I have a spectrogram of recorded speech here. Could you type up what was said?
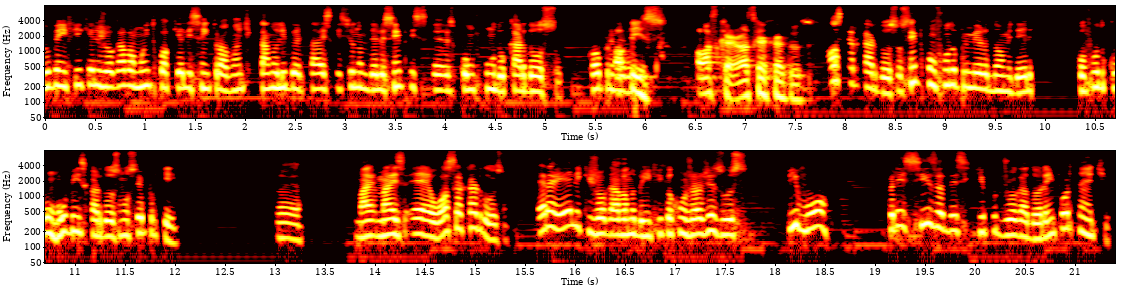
No Benfica, ele jogava muito com aquele centroavante que tá no Libertar, esqueci o nome dele, eu sempre eh, confundo o Cardoso. Qual o primeiro? Oh, isso. Oscar, Oscar Cardoso. Oscar Cardoso, eu sempre confundo o primeiro nome dele, confundo com Rubens Cardoso, não sei porquê. É, mas, mas é, o Oscar Cardoso. Era ele que jogava no Benfica com o Jorge Jesus pivô. Precisa desse tipo de jogador, é importante.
